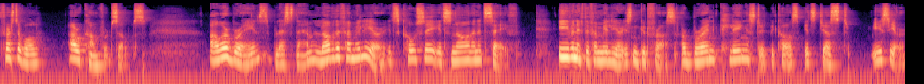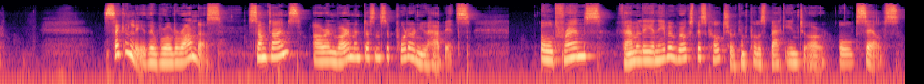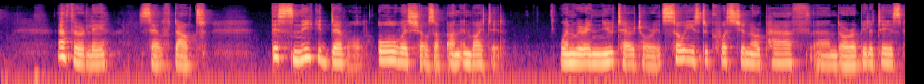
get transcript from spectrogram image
First of all, our comfort zones. Our brains, bless them, love the familiar. It's cozy, it's known, and it's safe. Even if the familiar isn't good for us, our brain clings to it because it's just easier. Secondly, the world around us. Sometimes our environment doesn't support our new habits. Old friends, family, and even workspace culture can pull us back into our old selves. And thirdly, self doubt. This sneaky devil always shows up uninvited. When we're in new territory, it's so easy to question our path and our abilities,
